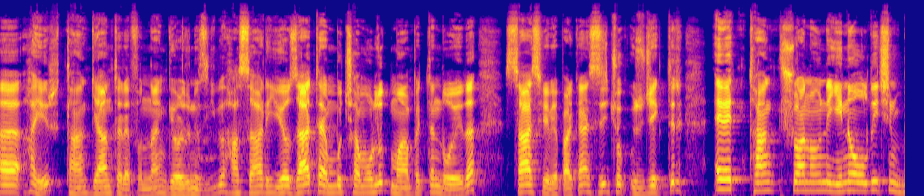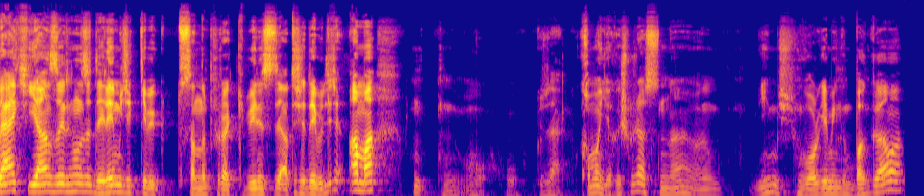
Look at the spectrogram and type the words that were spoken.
Ee, hayır tank yan tarafından gördüğünüz gibi hasar yiyor. Zaten bu çamurluk muhabbetten dolayı da sağ scrap yaparken sizi çok üzecektir. Evet tank şu an oyunda yeni olduğu için belki yan zırhınızı delemeyecek gibi sanıp rakibiniz size ateş edebilir ama güzel. Kama yakışmış aslında. İyiymiş. Wargaming'in bug'ı ama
